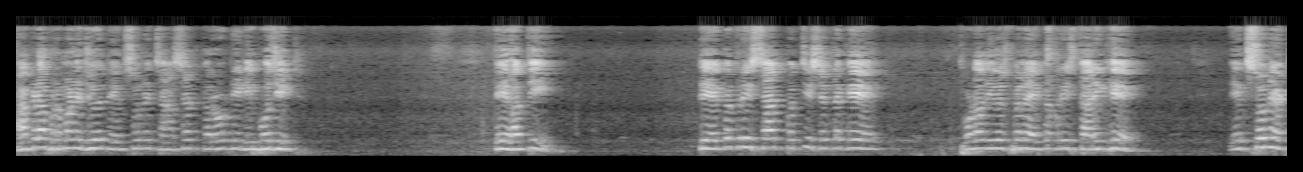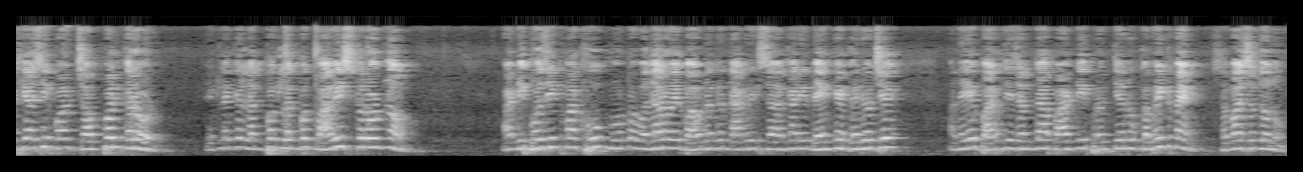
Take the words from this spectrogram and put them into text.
આંકડા પ્રમાણે જોઈએ તો એકસો ને છાસઠ કરોડની ડિપોઝિટ એ હતી. તે એકત્રીસ સાત પચીસ એટલે કે થોડા દિવસ પહેલા એકત્રીસ તારીખે એકસો ને અઠ્યાસી પોઈન્ટ ચોપન કરોડ એટલે કે લગભગ લગભગ બાવીસ કરોડનો આ ડિપોઝિટમાં ખૂબ મોટો વધારો એ ભાવનગર નાગરિક સહકારી બેંકે કર્યો છે. અને એ ભારતીય જનતા પાર્ટી પ્રત્યેનું કમિટમેન્ટ સભાસદોનું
